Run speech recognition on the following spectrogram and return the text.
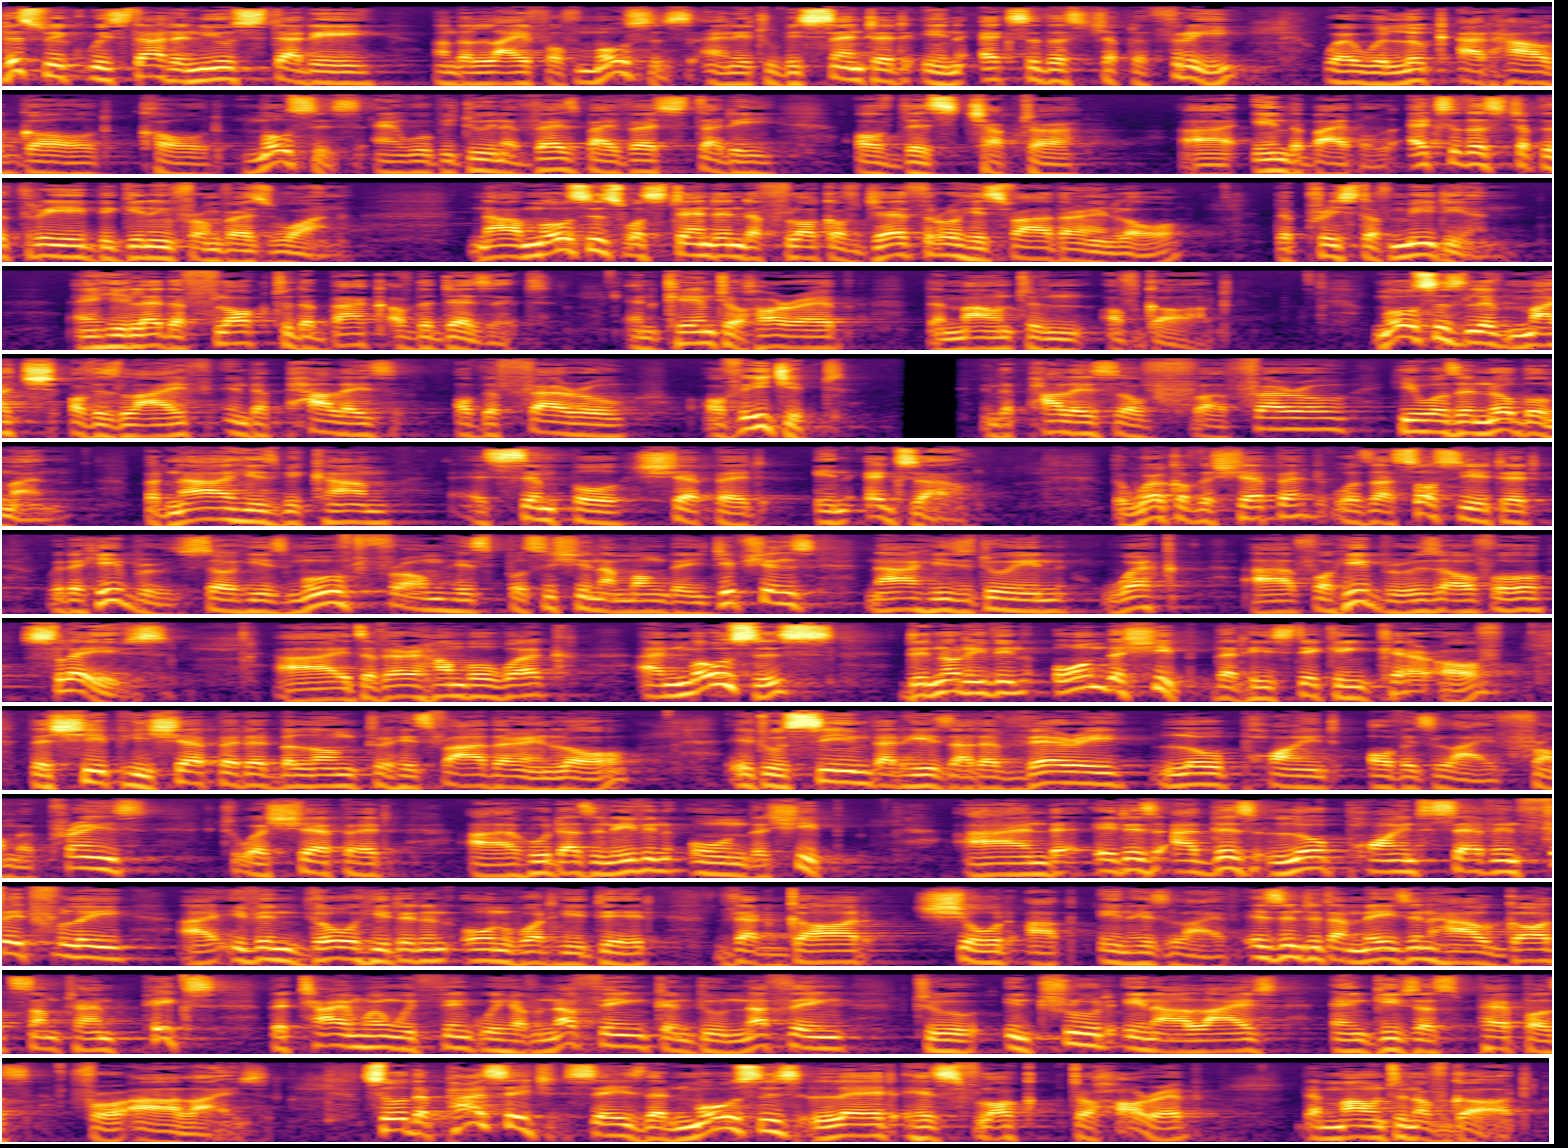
This week we start a new study on the life of Moses, and it will be centered in Exodus chapter 3, where we look at how God called Moses, and we'll be doing a verse by verse study of this chapter uh, in the Bible. Exodus chapter 3, beginning from verse 1. Now Moses was tending the flock of Jethro, his father in law, the priest of Midian, and he led the flock to the back of the desert and came to Horeb, the mountain of God. Moses lived much of his life in the palace of the Pharaoh of Egypt. In the palace of uh, Pharaoh, he was a nobleman, but now he's become a simple shepherd in exile. The work of the shepherd was associated with the Hebrews, so he's moved from his position among the Egyptians. Now he's doing work uh, for Hebrews or for slaves. Uh, it's a very humble work. And Moses did not even own the sheep that he's taking care of. The sheep he shepherded belonged to his father in law. It would seem that he's at a very low point of his life, from a prince to a shepherd uh, who doesn't even own the sheep. And it is at this low point, serving faithfully, uh, even though he didn't own what he did, that God showed up in his life. Isn't it amazing how God sometimes picks the time when we think we have nothing, can do nothing, to intrude in our lives and gives us purpose for our lives? So the passage says that Moses led his flock to Horeb, the mountain of God.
